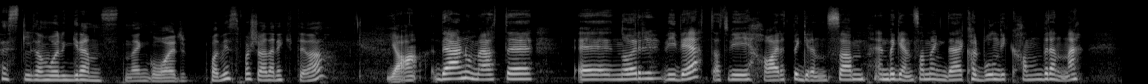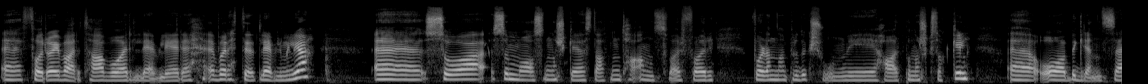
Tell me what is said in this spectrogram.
teste liksom hvor grensene går, på et vis. Forstår jeg det riktig da? Ja. Det er noe med at eh, når vi vet at vi har begrenset, en begrensa mengde karbon vi kan brenne eh, for å ivareta vår, vår rett til et levelig miljø, Eh, så, så, må også den norske staten ta ansvar for, hvordan den produksjonen vi har på norsk sokkel, eh, og begrense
